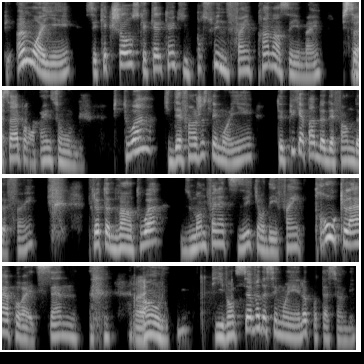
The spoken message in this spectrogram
Puis un moyen, c'est quelque chose que quelqu'un qui poursuit une fin prend dans ses mains, puis se Ouais. sert pour atteindre son but. Puis toi, qui défends juste les moyens, tu n'es plus capable de défendre de fin. Puis là, tu as devant toi du monde fanatisé qui ont des fins trop claires pour être saines Ouais. en vie, puis ils vont se servir de ces moyens-là pour t'assommer.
